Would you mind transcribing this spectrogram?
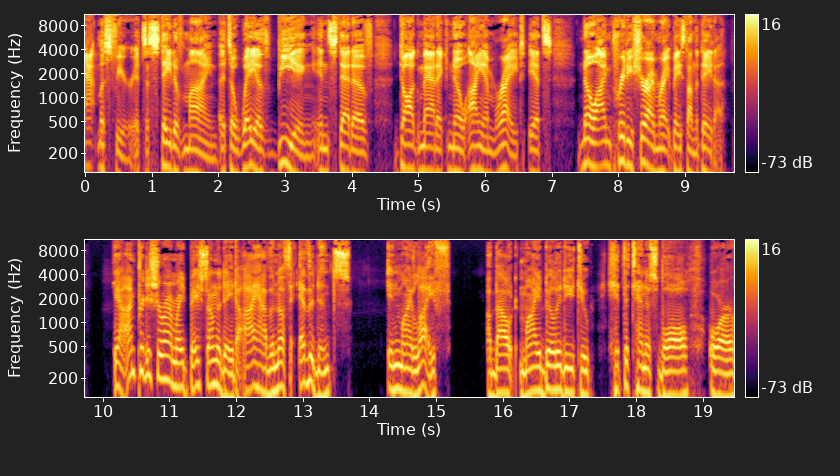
atmosphere. It's a state of mind. It's a way of being instead of dogmatic. No, I am right. It's no, I'm pretty sure I'm right based on the data. Yeah, I'm pretty sure I'm right based on the data. I have enough evidence in my life about my ability to hit the tennis ball or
